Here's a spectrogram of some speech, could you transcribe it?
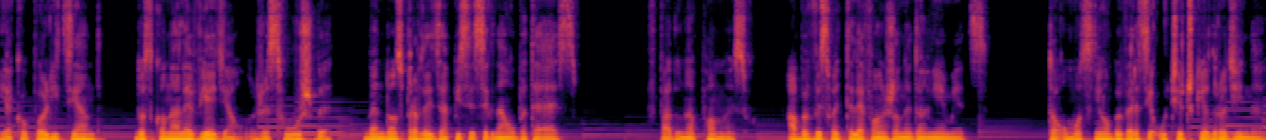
jako policjant doskonale wiedział, że służby będą sprawdzać zapisy sygnału BTS. Wpadł na pomysł, aby wysłać telefon żony do Niemiec. To umocniłoby wersję ucieczki od rodziny.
